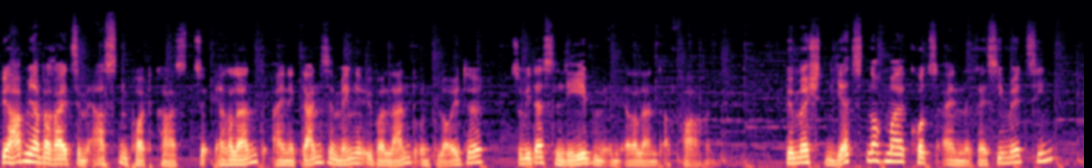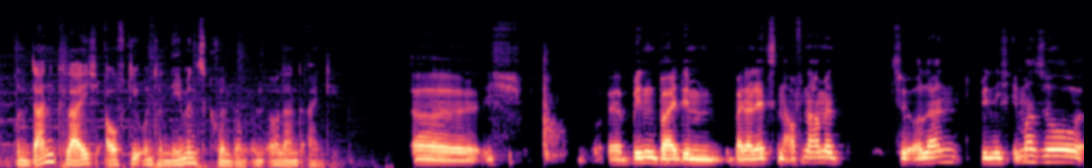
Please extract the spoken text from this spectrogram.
Wir haben ja bereits im ersten Podcast zu Irland eine ganze Menge über Land und Leute sowie das Leben in Irland erfahren. Wir möchten jetzt nochmal kurz ein Resümee ziehen und dann gleich auf die Unternehmensgründung in Irland eingehen. Äh, ich äh, bin bei, dem, bei der letzten Aufnahme zu Irland bin ich immer so,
